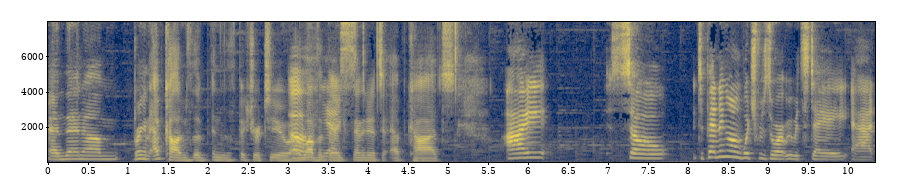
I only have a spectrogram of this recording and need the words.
and then um, bringing Epcot into the into the picture too. Oh, I love that yes. they extended it to Epcot. I so depending on which resort we would stay at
